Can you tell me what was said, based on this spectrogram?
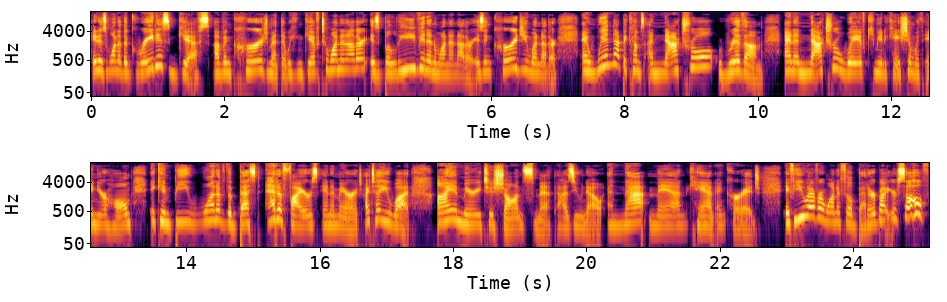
it is one of the greatest gifts of encouragement that we can give to one another is believing in one another, is encouraging one another. And when that becomes a natural rhythm and a natural way of communication within your home, it can be one of the best edifiers in a marriage. I tell you what, I am married to Sean Smith, as you know, and that man can encourage. If you ever want to feel better about yourself,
